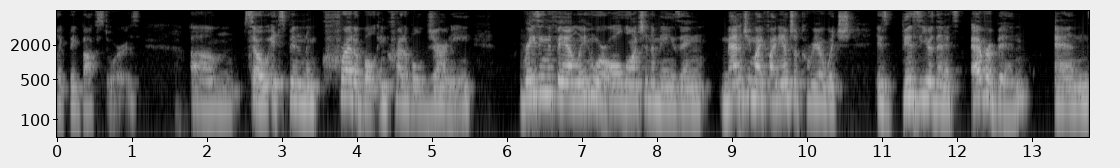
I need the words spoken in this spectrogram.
like big box stores. Um, so it's been an incredible, incredible journey. Raising the family, who are all launched and amazing, managing my financial career, which is busier than it's ever been, and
